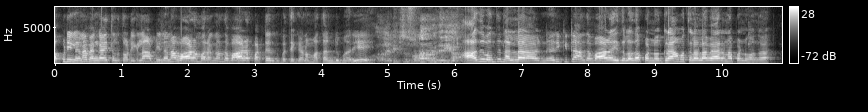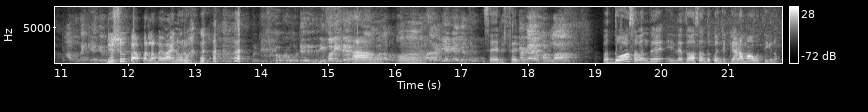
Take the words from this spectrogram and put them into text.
அப்படி இல்லைன்னா வெங்காயத்தில் துடைக்கலாம். அப்படி இல்லைன்னா வாழை மரங்க அந்த வாழை பட்டை இருக்குது பார்த்தியா கனமாக தண்டு மாதிரி. அது வந்து நல்லா நெருக்கிட்டு அந்த வாழை இதில் தான் பண்ணுவோம். கிராமத்துலலாம் வேறு என்ன பண்ணுவாங்க? டிஷ்யூ பேப்பர்லாம் போய் வாங்கின்னு வருவாங்க. கேட்குறது சரி சரி. இப்போ தோசை வந்து இந்த தோசை வந்து கொஞ்சம் கனமாக ஊற்றிக்கணும்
